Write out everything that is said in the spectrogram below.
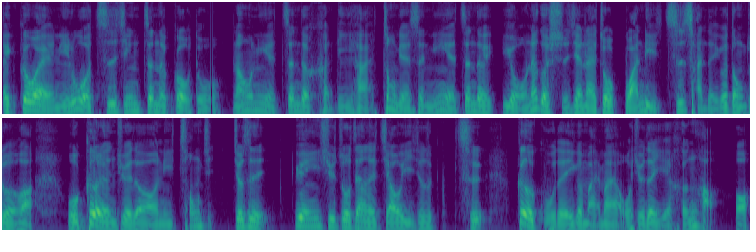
哎，各位，你如果资金真的够多，然后你也真的很厉害，重点是你也真的有那个时间来做管理资产的一个动作的话，我个人觉得哦，你冲击就是愿意去做这样的交易，就是持个股的一个买卖，我觉得也很好哦。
